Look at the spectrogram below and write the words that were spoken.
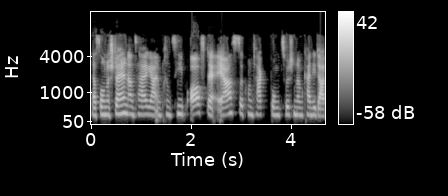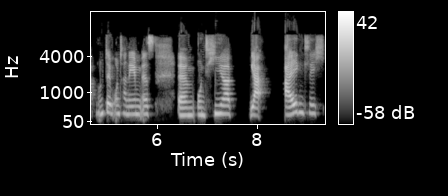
dass so eine Stellenanzeige ja im Prinzip oft der erste Kontaktpunkt zwischen dem Kandidaten und dem Unternehmen ist. Ähm, und hier ja eigentlich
